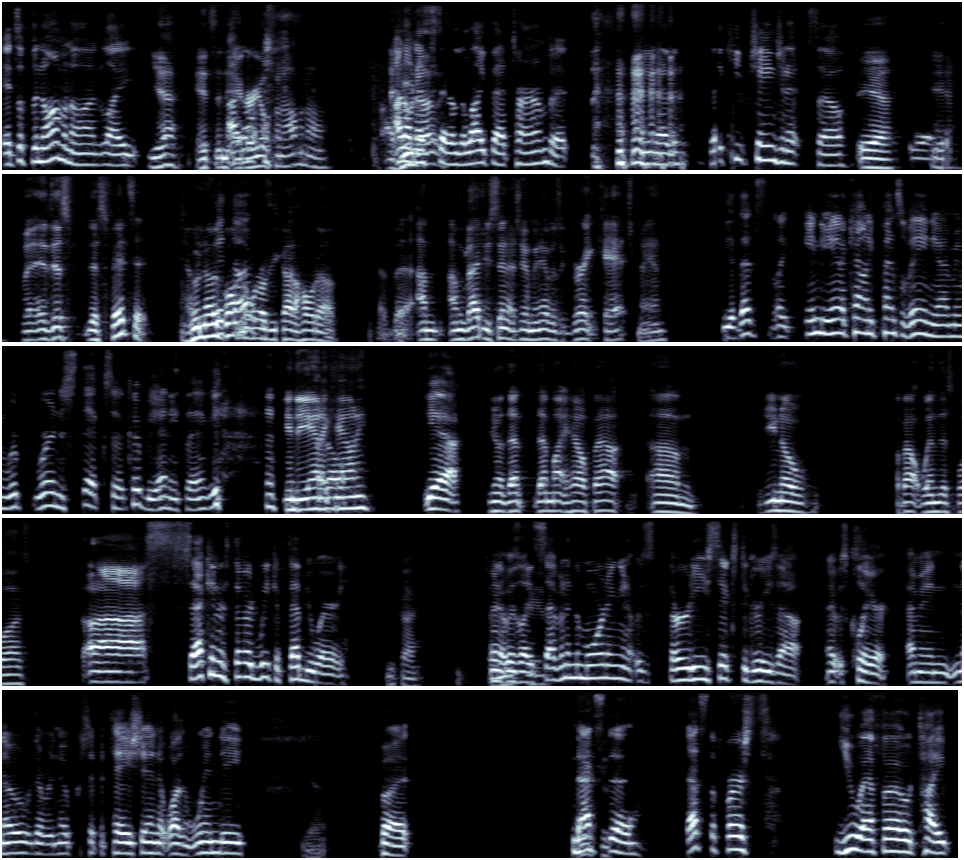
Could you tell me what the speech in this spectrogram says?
it's a phenomenon. Like, Yeah, it's an aerial phenomenon. I don't uh, necessarily like that term, but you know, they, keep changing it. So yeah, Yeah. yeah, but it just this fits it. Who knows It what in the world you got a hold of? But I'm I'm glad you sent it to me. It was a great catch, man. yeah, that's like Indiana County, Pennsylvania. I mean, we're we're in the stick, so it could be anything. Indiana County. yeah. You know that that might help out. Um, do you know about when this was? Uh second or third week of February. Okay, and it was like seven in the morning and it was 36 degrees out. It was clear. I mean, no, there was no precipitation. It wasn't windy. Yeah. But that's the that's the first UFO type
